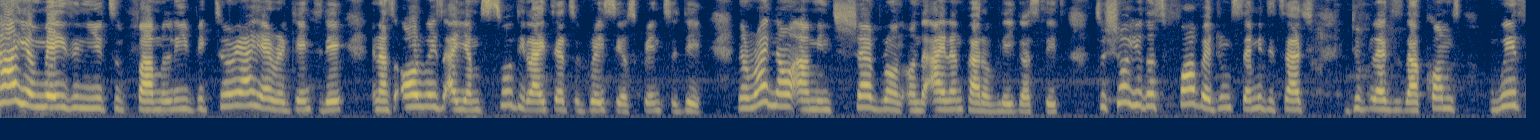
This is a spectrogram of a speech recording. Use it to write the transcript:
Hi, amazing YouTube family. Victoria here again today. And as always, I am so delighted to grace your screen today. Now, right now, I'm in Chevron on the island part of Lagos State to show you this four bedroom semi-detached duplex that comes with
